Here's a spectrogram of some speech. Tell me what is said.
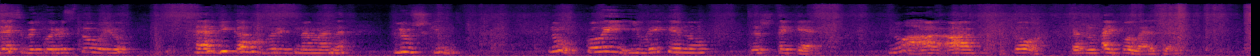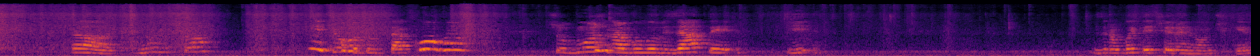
десь використовую Віка говорить на мене плюшки. Ну, коли і викину, це ж таке. Ну, а, а то, кажу, хай полеже. Так, ну що? Нічого тут такого, щоб можна було взяти і зробити череночки.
